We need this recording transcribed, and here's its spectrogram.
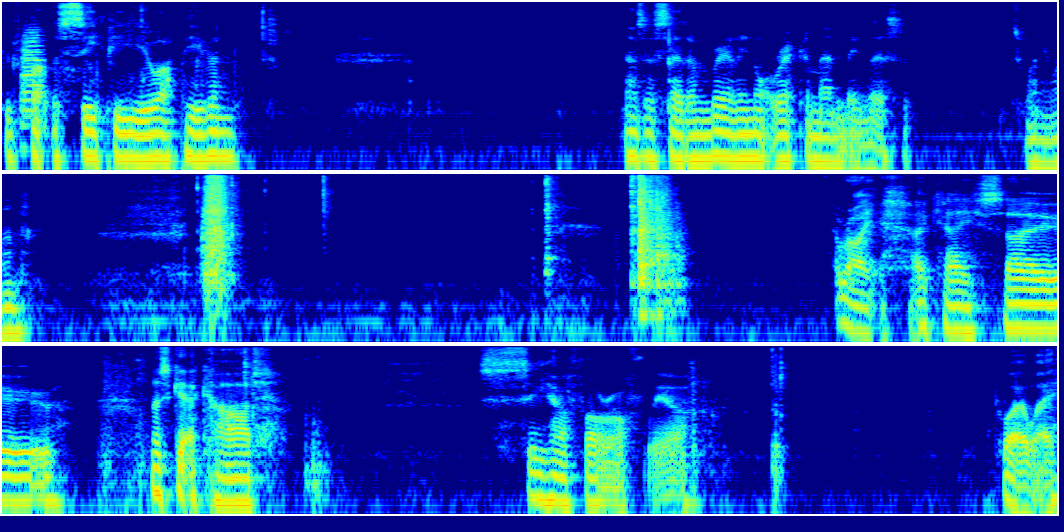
Could fuck the CPU up even. As I said, I'm really not recommending this. 21. Right, okay, so let's get a card. See how far off we are. Quite a way.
